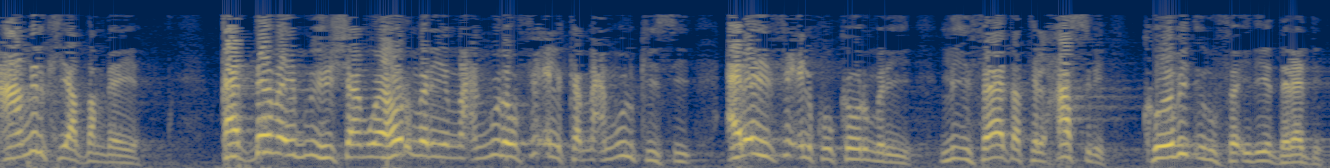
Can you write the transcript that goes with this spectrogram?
caamilkiya dambeeya qadama ibnu hishaam waa hormariyey macmuulahu ficilka macmuulkiisii. Calayhi ficilkuu ka hormariyey liifaadati اlxasri koobid inuu faa'iideeyo daraaddeed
